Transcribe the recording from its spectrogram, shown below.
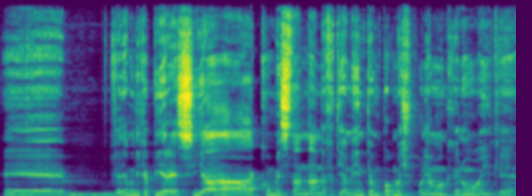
eh, vediamo di capire sia come sta andando effettivamente, un po' come ci poniamo anche noi. Che...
